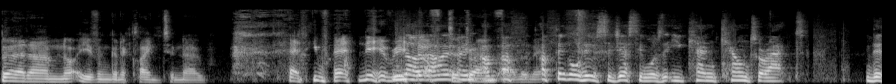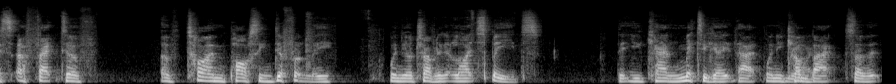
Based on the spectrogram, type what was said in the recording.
but I'm not even going to claim to know anywhere near enough to try and I, fathom I, it. I think all he was suggesting was that you can counteract this effect of of time passing differently when you're traveling at light speeds. That you can mitigate that when you come Right. back, so that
